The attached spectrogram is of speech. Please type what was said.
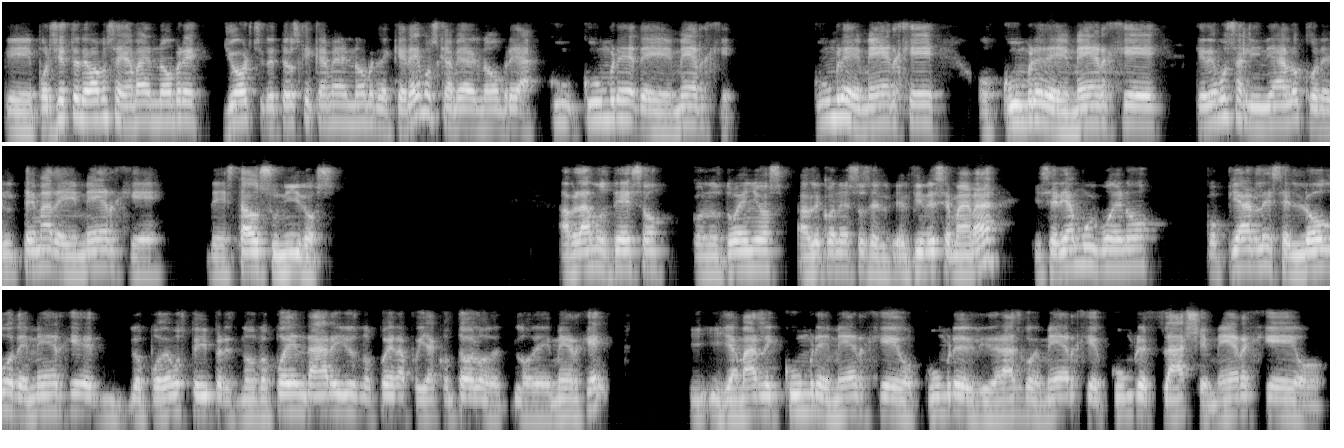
que por cierto le vamos a llamar el nombre, George, le tenemos que cambiar el nombre, le queremos cambiar el nombre a Cumbre de Emerge. Cumbre de Emerge o Cumbre de Emerge. Queremos alinearlo con el tema de Emerge de Estados Unidos. Hablamos de eso con los dueños, hablé con esos el fin de semana y sería muy bueno copiarles el logo de Emerge, lo podemos pedir, pero nos lo pueden dar, ellos nos pueden apoyar con todo lo de, lo de Emerge y, llamarle Cumbre Emerge o Cumbre de Liderazgo Emerge o Cumbre Flash Emerge o,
